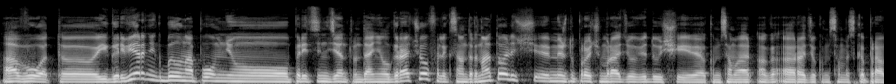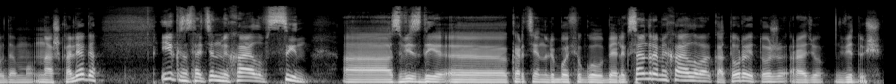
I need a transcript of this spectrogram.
А вот Игорь Верник был, напомню, претендентом Данил Грачев, Александр Анатольевич, между прочим, радиоведущий комсомол... радио «Комсомольская правда», наш коллега. И Константин Михайлов, сын звезды э, картины «Любовь и голуби» Александра Михайлова, который тоже радиоведущий.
